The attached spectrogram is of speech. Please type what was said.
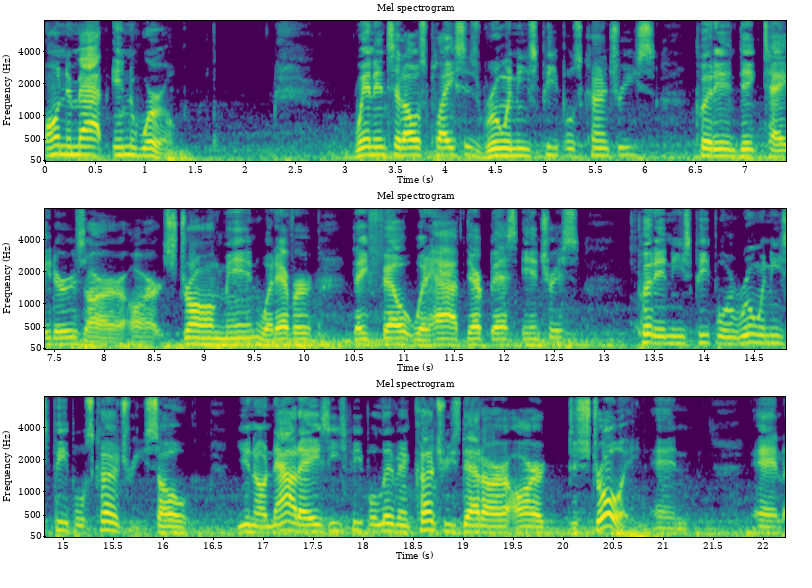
on the map in the world. Went into those places, ruined these people's countries, put in dictators or, or strong men, whatever they felt would have their best interests, put in these people and ruin these people's countries. So, you know, nowadays these people live in countries that are are destroyed and and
